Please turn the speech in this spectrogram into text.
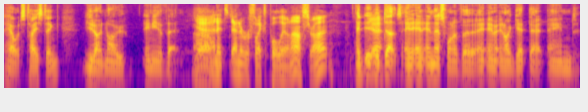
how it's tasting, you don't know any of that. Yeah, Um, and it's and it reflects poorly on us, right? It, it, Yeah. it does, and, and, and that's one of the, and, and I get that. And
